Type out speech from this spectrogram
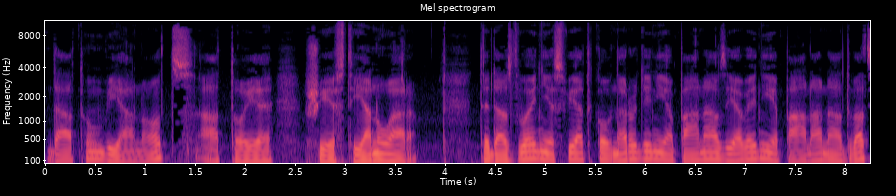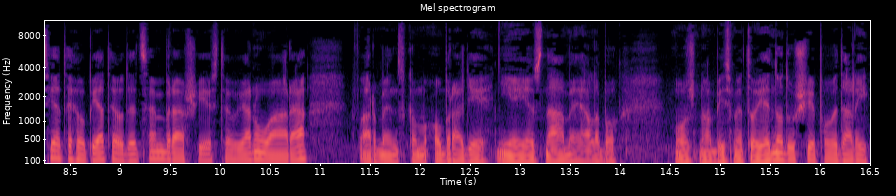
dátum Vianoc a to je 6. január teda zdvojenie sviatkov narodenia pána, zjavenie pána na 25. decembra 6. januára v arménskom obrade nie je známe, alebo možno by sme to jednoduchšie povedali, e,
